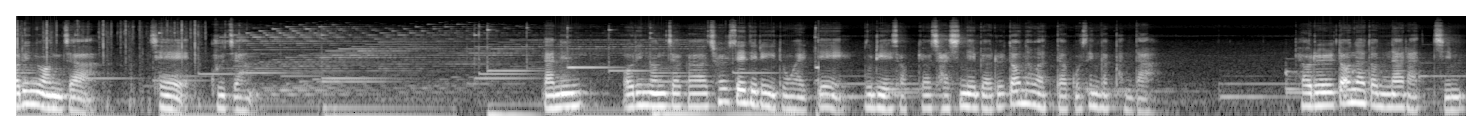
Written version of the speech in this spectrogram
어린 왕자 제 9장 나는 어린 왕자가 철새들이 이동할 때 무리에 섞여 자신의 별을 떠나왔다고 생각한다. 별을 떠나던 날 아침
